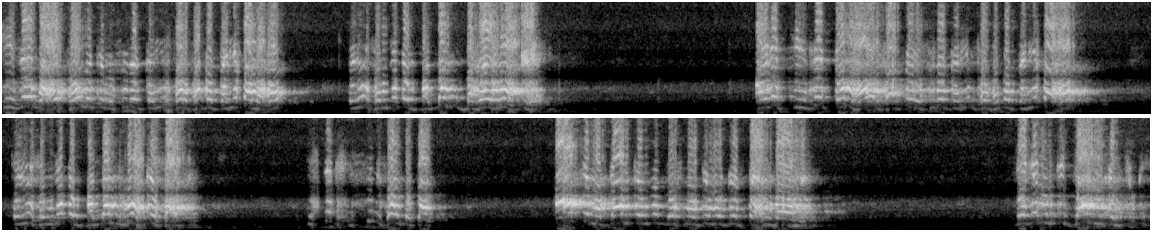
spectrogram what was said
چیزیں بہت ہوں لیکن رسول کریم صرف کا طریقہ بہت تو یہ سمجھو کہ بدن بغیر روح کے اگر چیزیں کم ہو گھر پہ رسول کریم سب کا طریقہ ہے، تو یہ سمجھو کہ بدن روح کے ساتھ ہے۔ اس کے حصے مثال بتا مکان دس موٹے موٹے پہلوان ہیں۔ لیکن ان کی جان نکل چکی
